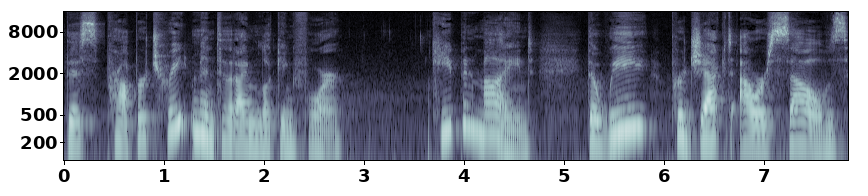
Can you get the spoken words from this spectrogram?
this proper treatment that I'm looking for? Keep in mind that we project ourselves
